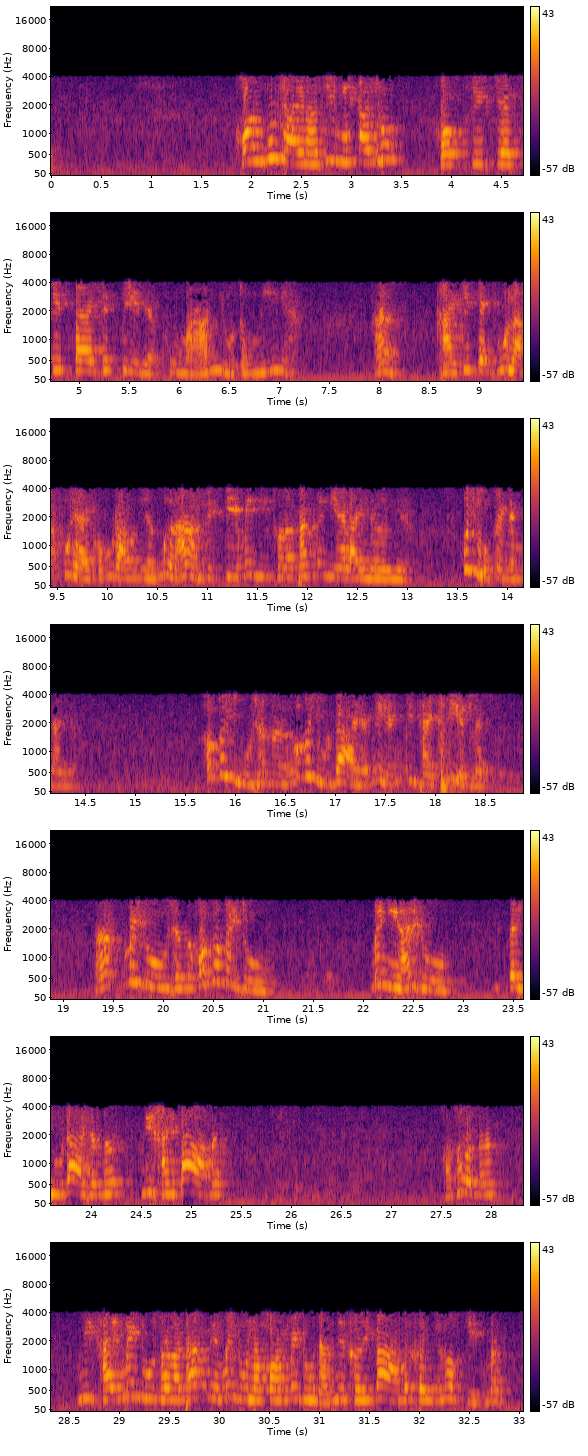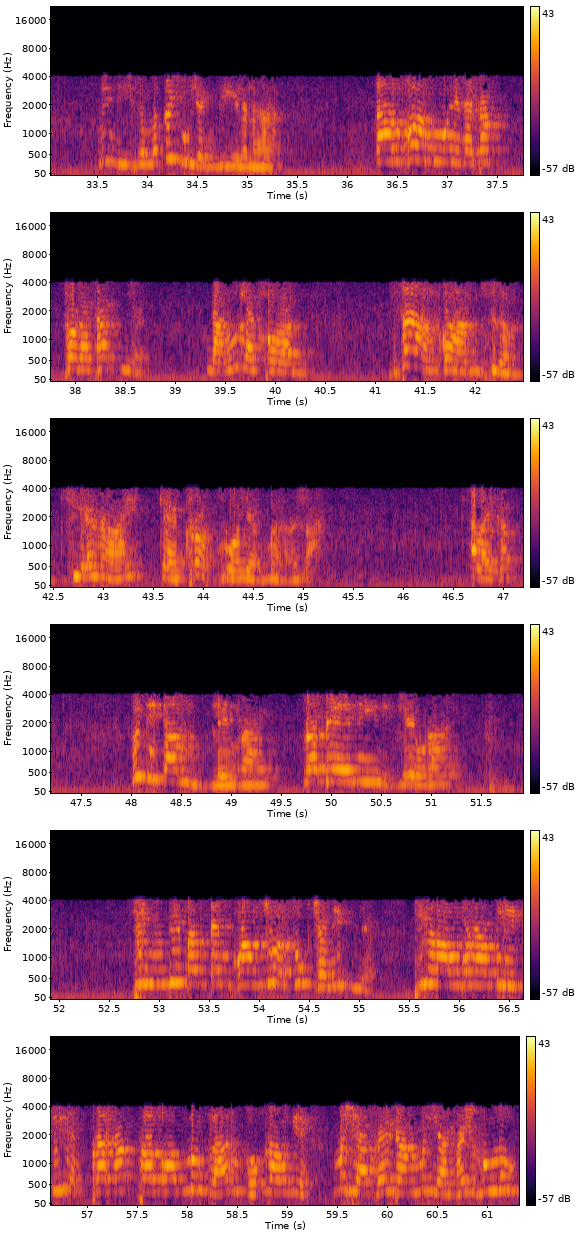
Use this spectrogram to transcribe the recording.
คนผู้ใหญ่นะที่มีอายุ หกสิบเจ็ดสิบแปดสิบปีเนี่ยผู้หมานอยู่ตรงนี้เนี่ยฮะใครที่เป็นผู้หลักผู้ใหญ่ของเราเนี่ย เมื่อห้าสิบปีไม่มีโทรทัศน์ไม่มีอะไรเลยเนี่ยก็อยู่กันยังไงอะเขาก็อยู่ใช่ไหมเขาก็อยู่ได้อะไม่เห็นมีใครเครียดเลยฮะไม่ดูใช่ไหมเขาก็ไม่ดู ไม่มีให้ดู แต่อยู่ได้ใช่ไหมมีใครบ้าไหมขอโทษนะมีใครไม่ดูโทรทัศน์เนี่ยไม่ดูละครไม่ดูหนังเนี่ยเคยบ้าไม่เคยมีโรคจิตมั้ย ไม่มีใช่ไหมก็อยู่อย่างดีแล้วนะฮะตามข้อมูลเนี่ยนะครับ โทรทัศน์เนี่ย หนังละคร สร้างความเสื่อมเสียหาย แก่ครอบครัวอย่างมหาศาลอะไรครับ พฤติกรรมเลวร้าย ประเพณีเลวร้ายสิ่งที่มันเป็นความชั่วทุกชนิดเนี่ย ที่เราพยายามหลีกเลี่ยงประคับประคองลูกหลานของเราเนี่ย ไม่อยากให้ทำไม่อยากให้รู้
